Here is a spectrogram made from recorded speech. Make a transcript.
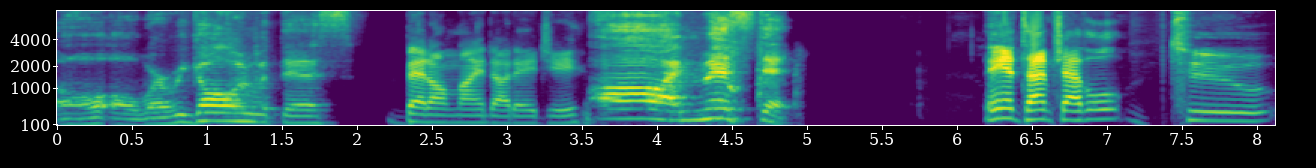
Oh, oh, where are we going with this? betonline.ag. Oh, I missed it. And time travel to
